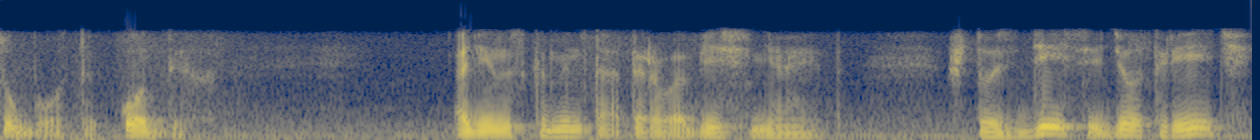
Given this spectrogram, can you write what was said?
субботы, отдых. Один из комментаторов объясняет, что здесь идет речь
